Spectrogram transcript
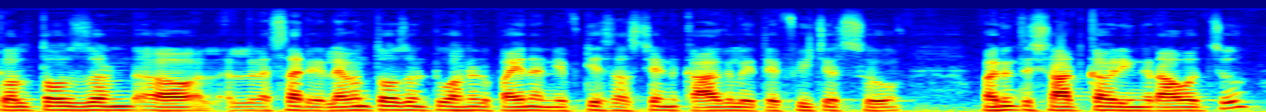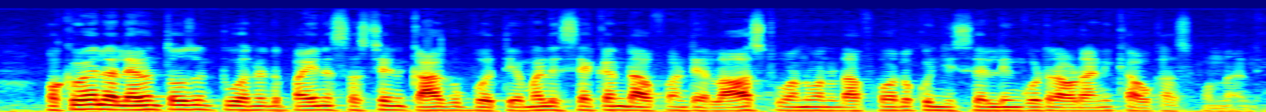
twelve thousand sorry eleven thousand two hundred పైన నిఫ్టీ సస్టైన్ కాగలైతే ఫ్యూచర్స్ మరింత షార్ట్ కవరింగ్ రావచ్చు. ఒకవేళ లెవెన్ థౌసండ్ టూ హండ్రెడ్ పైన సస్టైన్ కాకపోతే మళ్ళీ సెకండ్ హాఫ్ అంటే last one one and half అవర్లో కొంచెం సెల్లింగ్ కూడా రావడానికి అవకాశం ఉందండి.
